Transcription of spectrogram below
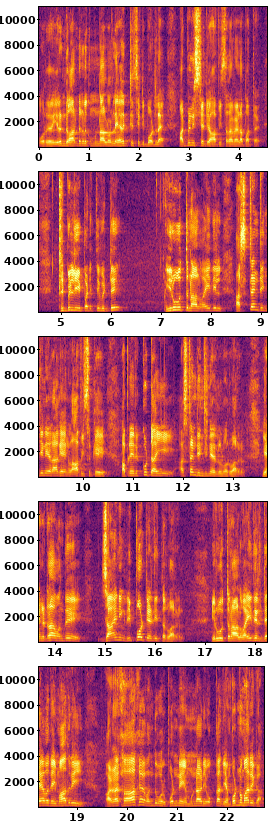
ஒரு இரண்டு ஆண்டுகளுக்கு முன்னால் வரல எலக்ட்ரிசிட்டி போர்டில் அட்மினிஸ்ட்ரேட்டிவ் ஆஃபீஸராக வேலை பார்த்தேன். ட்ரிபிள் இ படித்து விட்டு இருபத்தி நாலு வயதில் அசிஸ்டன்ட் இன்ஜினியராக எங்கள் ஆஃபீஸுக்கு அப்படியே ரிக்ரூட் ஆகி அசிஸ்டன்ட் இன்ஜினியர்கள் வருவார்கள். எங்கிட்ட வந்து ஜாயினிங் ரிப்போர்ட் எழுதி தருவார்கள். இருபத்தி நாலு வயதில் தேவதை மாதிரி அழகாக வந்து ஒரு பொண்ணு என் முன்னாடி உட்காந்து என் பொண்ணு மாதிரி இருக்கா?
